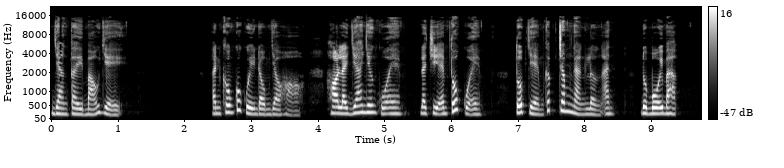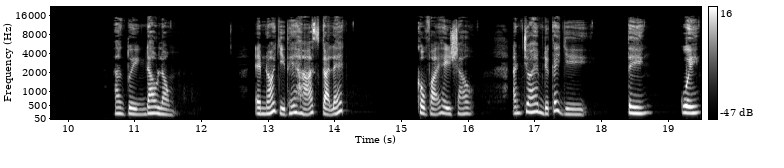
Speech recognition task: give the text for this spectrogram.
giang tay bảo vệ. Anh không có quyền động vào họ. Họ là gia nhân của em, là chị em tốt của em. Tốt cho em gấp trăm ngàn lần anh. Đồ bội bạc. An Tuyền đau lòng. Em nói gì thế hả Scarlett? Không phải hay sao? Anh cho em được cái gì? Tiền? Quyền?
